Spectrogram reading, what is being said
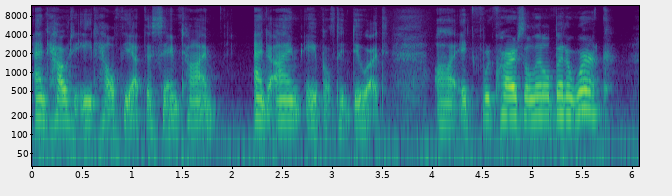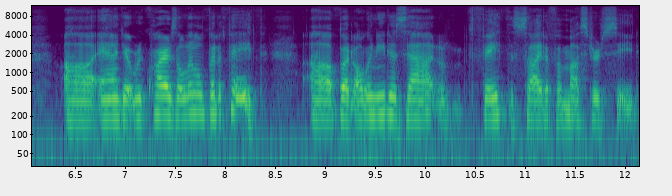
and how to eat healthy at the same time. And I'm able to do it. Uh, it requires a little bit of work uh, and it requires a little bit of faith. Uh, but all we need is that faith the size of a mustard seed.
